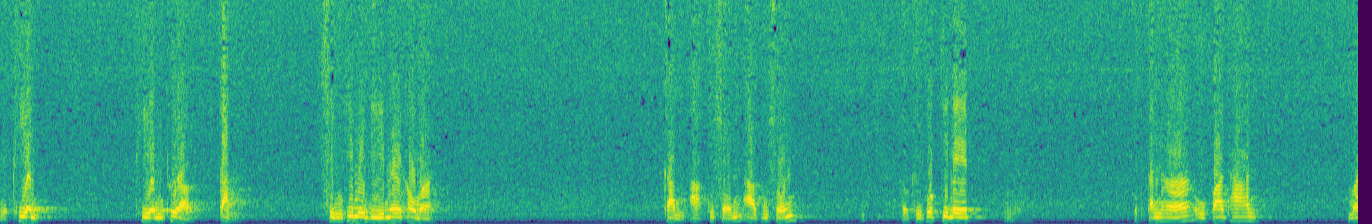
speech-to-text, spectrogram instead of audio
เนี่ยเพียรเพียรเพื่อกั้นสิ่งที่ไม่ดีไม่ให้เข้ามา กั้นอกุศลอกุศล ก็คือพวกกิเลสพวกตัณหา อุปาทาน มา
